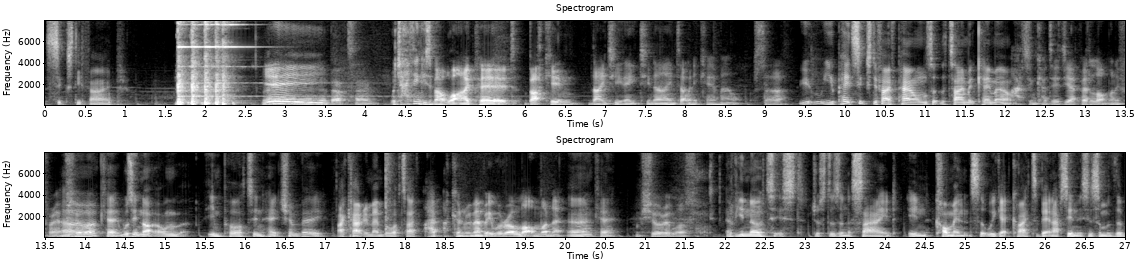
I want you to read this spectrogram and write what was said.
Sixty-five. Yay! About time. Which I think is about what I paid back in 1989. Is that when it came out? So You you paid sixty-five pounds at the time it came out. I think I did. Yeah, I paid a lot of money for it. I'm Oh, sure. okay. Was it not on importing HMV? I can't remember what I. I, I can remember it were a lot of money. Okay. I'm sure it was. Have you noticed, just as an aside, in comments that we get quite a bit, and I've seen this in some of the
